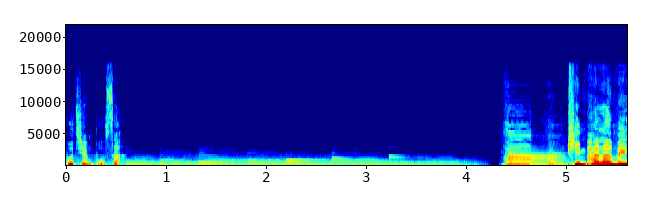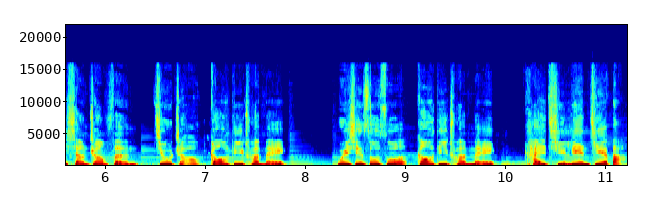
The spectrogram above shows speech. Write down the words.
不见不散。品牌蓝 V 想涨粉就找高迪传媒，微信搜索高迪传媒，开启链接吧。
